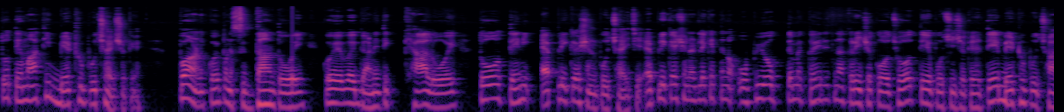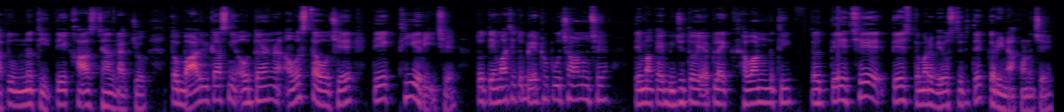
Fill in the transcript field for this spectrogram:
તો તેમાંથી બેઠું પૂછાઈ શકે. પણ કોઈ પણ સિદ્ધાંત હોય, કોઈ એવો ગાણિતિક ખ્યાલ હોય, તો તેની એપ્લિકેશન પૂછાય છે. એપ્લિકેશન એટલે કે તેનો ઉપયોગ તમે કઈ રીતના કરી શકો છો તે પૂછી શકે. તે બેઠું પૂછાતું નથી, તે ખાસ ધ્યાન રાખજો. તો બાળ વિકાસની અવધારણા અવસ્થાઓ છે, તે એક થિયરી છે. તો તેમાંથી તો બેઠું પૂછવાનું છે. તેમાં કંઈ બીજું તો એપ્લાય થવાનું નથી. તો તે છે, તે જ તમારે વ્યવસ્થિત રીતે કરી નાખવાનું છે.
